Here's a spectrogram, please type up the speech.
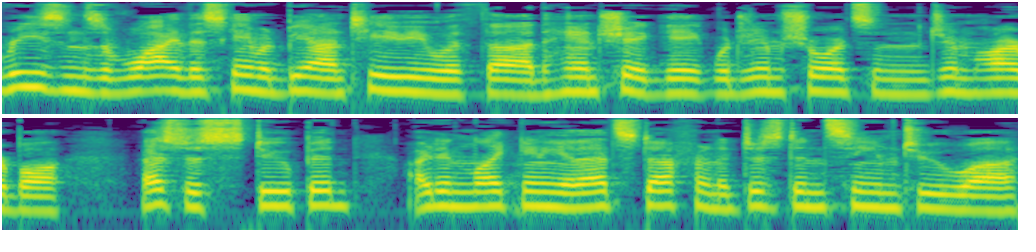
reasons of why this game would be on TV with uh, the handshake gate with Jim Schwartz and Jim Harbaugh. That's just stupid. I didn't like any of that stuff, and it just didn't seem to. Uh,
